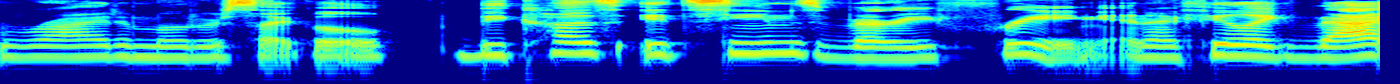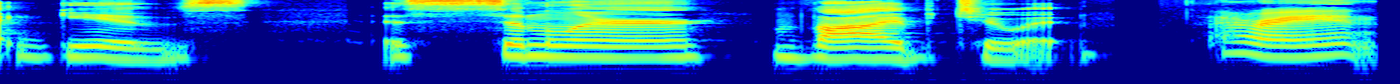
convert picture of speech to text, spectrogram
ride a motorcycle because it seems very freeing, and I feel like that gives a similar vibe to it. All right.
